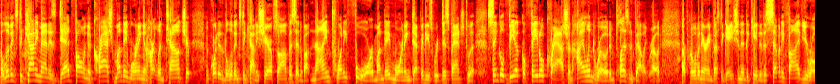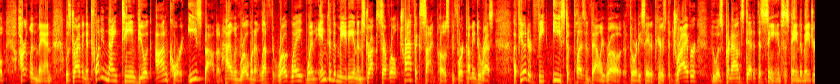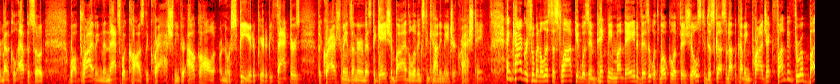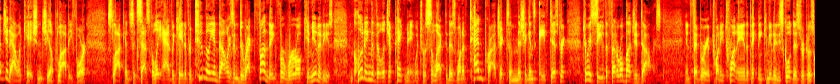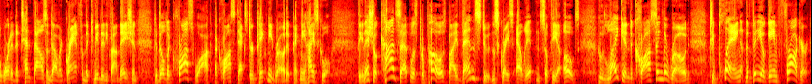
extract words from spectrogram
A Livingston County man is dead following a crash Monday morning in Hartland Township. According to the Livingston County Sheriff's Office, at about 9:24 Monday morning, deputies were dispatched to a single vehicle fatal crash on Highland Road and Pleasant Valley Road. Our preliminary investigation indicated a 75-year-old Hartland man was driving a 2019 Buick Encore eastbound on Highland Road when it left the roadway, went into the median, and struck several traffic signposts before coming to rest a few hundred feet east of Pleasant Valley Road. Authorities say it appears the driver, who was pronounced dead at the scene, sustained a major medical episode while driving, then that's what caused the crash. Neither alcohol nor speed appear to be factors. The crash remains under investigation by the Livingston County Major Crash Team. And Congresswoman Elissa Slotkin was in Pinckney Monday to visit with local officials to discuss an upcoming project funded through a budget allocation she helped lobby for. Slotkin successfully advocated for $2 million in direct funding for rural communities, including the village of Pinckney, which was selected as one of 10 projects in Michigan's 8th District to receive the federal budget dollars. In February of 2020, the Pinckney Community School District was awarded a $10,000 grant from the Community Foundation to build a crosswalk across Dexter Pinckney Road at Pinckney High School. The initial concept was proposed by then students Grace Elliott and Sophia Oakes, who likened crossing the road to playing the video game Frogger.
